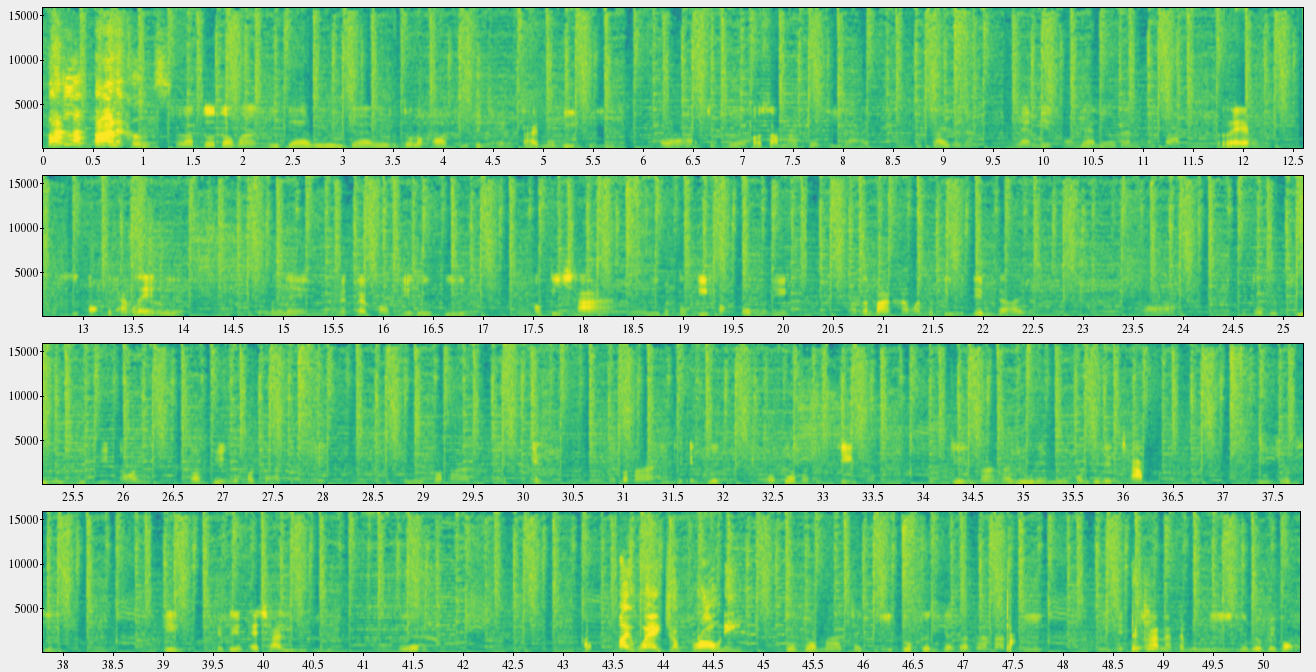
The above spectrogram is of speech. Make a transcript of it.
Bottle of barnacles. สำหรับตัวต่อมาคือดาริลดาริลเป็นตัวละครที่เป็นแท้งสายโมบิลิตี้ เพราะว่าซุปเปอร์เขาสามารถเคลื่อนที่ได้เข้าใจเลยนะและเมจของดาริลนั้นเรียกว่าแรงคือออกไปทางแรงเลยแหละคือมันแรงอยู่นะแต่ข้อเสียเดียวคือเขาตีช้าคือมันต้องตีสองโป้งนั่นเองอาจจะบางครั้งมันจะตีไม่เต็มได้นะก็เป็นตัวที่คิ้วอึดนิดหน่อย ตอนเครื่องลงความสามารถเป็นเศษคือประมาณแค่ S ไม่ประมาณ ETS เอสเลยเพราะตัวมันเก่งนะ เก่งมากถ้าอยู่ในมือคนที่เล่นชับอะคือตัวที่เก่งแต่ก็ยังแพ้ชาลีอยู่ดีอะโอ้ I wager brony. ตัวต่อมาแจ็คกี้ตัวเกินกันกันนานั้นมีมีเฮดตัวชาร์จนะแต่ไม่มีเลเวลไม่พอ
